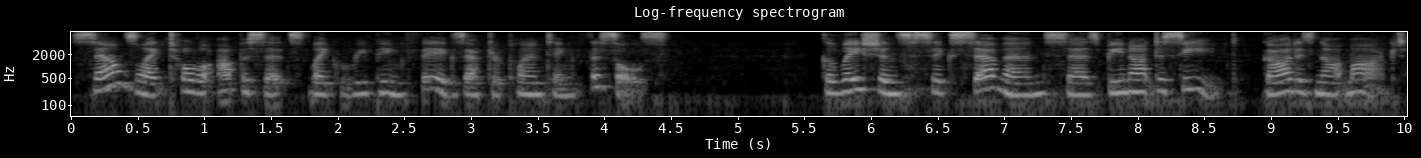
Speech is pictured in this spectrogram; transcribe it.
sounds like total opposites, like reaping figs after planting thistles. Galatians 6 7 says, Be not deceived, God is not mocked.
